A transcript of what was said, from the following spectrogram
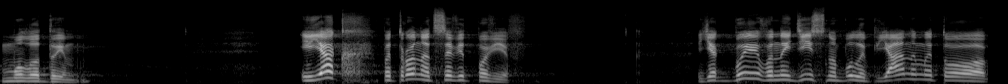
молодим. І як Петро на це відповів? Якби вони дійсно були п'яними, то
